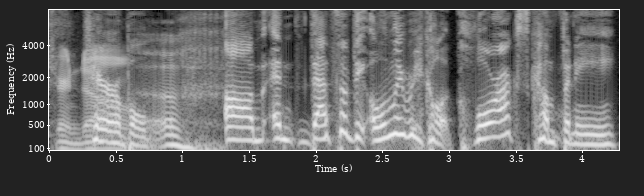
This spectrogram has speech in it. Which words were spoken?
Turned on. Terrible. Um, and that's not the only recall. Clorox Company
